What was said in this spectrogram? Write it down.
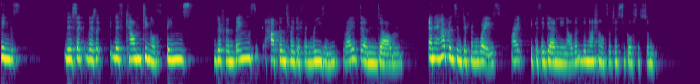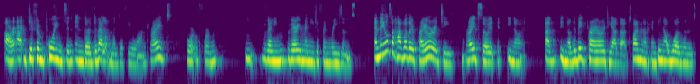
things this like there's a this counting of things different things happens for different reasons right? And um and it happens in different ways right? Because again you know the, the national statistical systems are at different points in, in their development if you want right? For for very very many different reasons. And they also have other priorities right? So it, it you know at you know the big priority at that time in argentina wasn't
